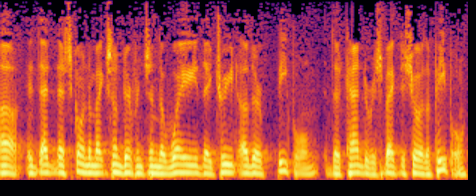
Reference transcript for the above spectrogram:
uh, that that's going to make some difference in the way they treat other people, the kind of respect they show other people,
